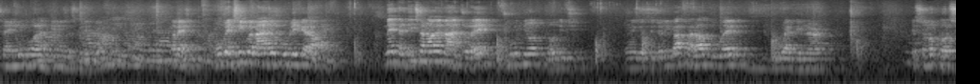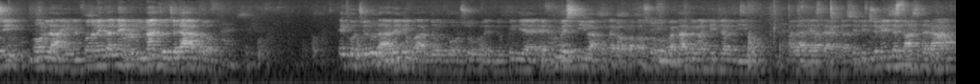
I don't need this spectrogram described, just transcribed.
C'è in un volantino c'è scritto. Vabbè, comunque il 5 maggio pubblicherò. Mentre il 19 maggio e giugno 12, uno di questi giorni qua farò due webinar che sono corsi online. Fondamentalmente mi mangio gelato e col cellulare mi guardo il corso volendo, quindi è, più estiva come roba, posso guardarmelo anche in giardino all'aria aperta, semplicemente basterà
